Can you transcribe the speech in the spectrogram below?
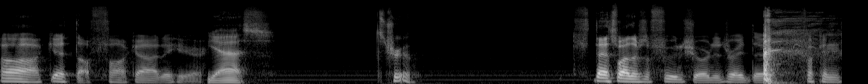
Oh, get the fuck out of here. Yes, it's true. That's why there's a food shortage right there. fucking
